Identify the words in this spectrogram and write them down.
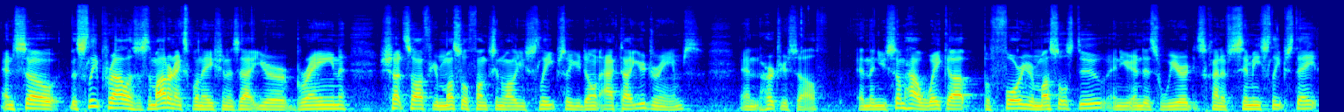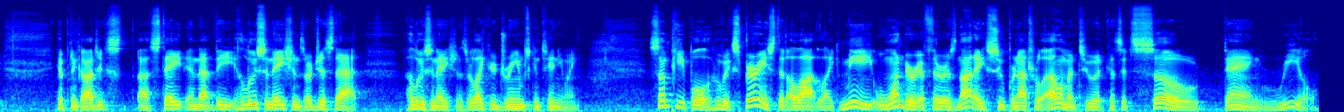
And so the sleep paralysis, the modern explanation is that your brain shuts off your muscle function while you sleep so you don't act out your dreams and hurt yourself. And then you somehow wake up before your muscles do, and you're in this weird kind of semi sleep state, hypnagogic uh, state, and that the hallucinations are just that hallucinations. They're like your dreams continuing. Some people who've experienced it a lot, like me, wonder if there is not a supernatural element to it because it's so dang real.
